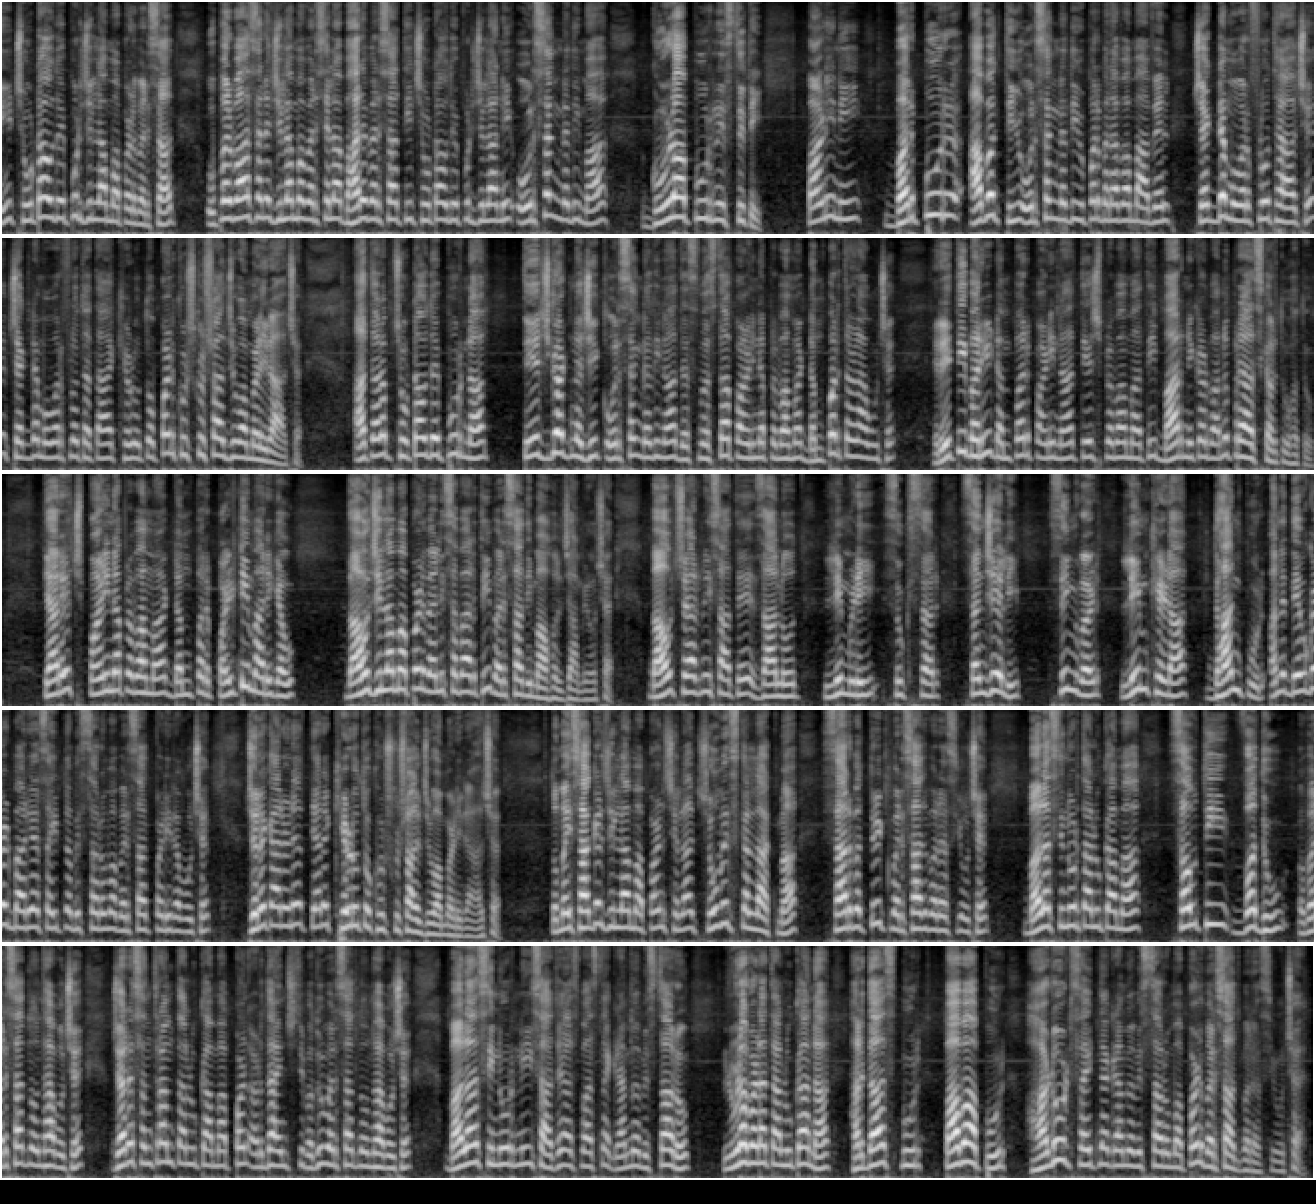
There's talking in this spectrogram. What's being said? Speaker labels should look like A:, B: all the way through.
A: છોટાઉદેપુર જિલ્લામાં પણ વરસાદ. ઉપરવાસ અને જિલ્લામાં વરસેલા ભારે વરસાદથી છોટાઉદેપુર જિલ્લાની ઓરસંગ નદીમાં ઘોડાપૂરની સ્થિતિ. પાણીની ભરપૂર આવકથી ઓરસંગ નદી ઉપર બનાવવામાં આવેલ ચેકડેમ ઓવરફ્લો થયા છે. ચેકડેમ ઓવરફ્લો થતાં ખેડૂતો પણ ખુશખુશાલ જોવા મળી રહ્યા છે. આ તરફ છોટાઉદેપુરના તેજગઢ નજીક ઓરસંગ નદીના ધસમસતા પાણીના પ્રવાહમાં ડમ્પર તણાવું છે. રેતી ભરી ડમ્પર પાણીના તેજ પ્રવાહમાંથી બહાર નીકળવાનો પ્રયાસ કરતું હતું. ત્યારે જ પાણીના પ્રવાહમાં ડમ્પર પલટી મારી ગયું. દાહોદ જિલ્લામાં પણ વહેલી સવારથી વરસાદી માહોલ જામ્યો છે. દાહોદ શહેરની સાથે ઝાલોદ લીમડી સુખસર, સંજેલી, સિંગવડ, લીમખેડા, ધાનપુર અને દેવગઢ બારિયા સહિતના વિસ્તારોમાં વરસાદ પડી રહ્યો છે, જેને કારણે અત્યારે ખેડૂતો ખુશખુશાલ જોવા મળી રહ્યા છે. તો મહીસાગર જિલ્લામાં પણ છેલ્લા ચોવીસ કલાકમાં સાર્વત્રિક વરસાદ વરસ્યો છે. બાલાસિનોર તાલુકામાં સૌથી વધુ વરસાદ નોંધાવો છે, જ્યારે સંતરામ તાલુકામાં પણ અડધા ઇંચથી વધુ વરસાદ નોંધાવો છે. બાલાસિનોરની સાથે આસપાસના ગ્રામ્ય વિસ્તારો લુણાવાડા તાલુકાના હરદાસપુર પાવાપુર હાડોટ સહિતના ગ્રામ્ય વિસ્તારોમાં પણ વરસાદ વરસ્યો છે.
